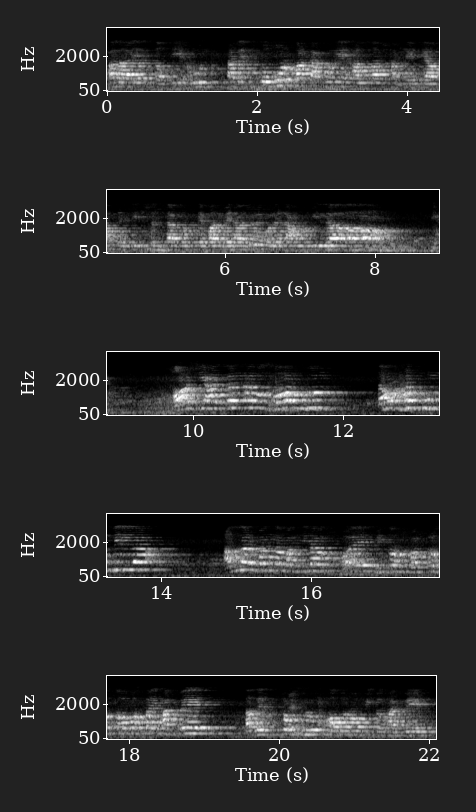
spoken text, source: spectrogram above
ফালা ইয়াস্তাতিউন তাদের কোমর বাঁকা করে আল্লাহর সামনে করতে পারবে না। জোরে বলেন আল্লাহর বান্দা, বান্দিরা ভয়ে ভিতর সন্ত্রস্ত অবস্থায় থাকবে। তাদের চোখগুলো অবনমিত থাকবে।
